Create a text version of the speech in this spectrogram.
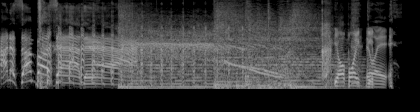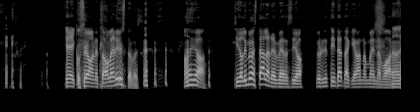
Anna sampaa säätöä! Joo, poikki. Joo, ei. Ei, kun se on, että olen ystäväsi. Ai jaa. Siitä oli myös tällainen versio. Yritettiin tätäkin, anna mennä vaan. Niin.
